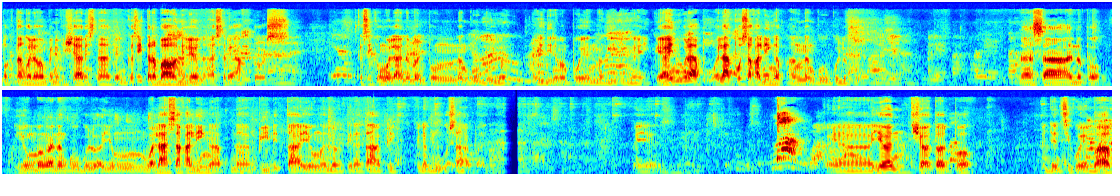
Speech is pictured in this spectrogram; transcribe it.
Pagtanggol ang mga beneficiaries natin. Kasi trabaho nila yun as reactors. Kasi kung wala naman pong nanggugulo, ay hindi naman po yan mag-iingay. Kaya wala, wala po sa kalingap ang nanggugulo po. Ah, yan ang paleta. Nasa ano po, yung mga nanggugulo ay yung wala sa kalingap na pilit tayong ano, tinatapik, pinag-uusapan. Ayan. Kaya yun, shoutout po. Andyan si Kuya Bob.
